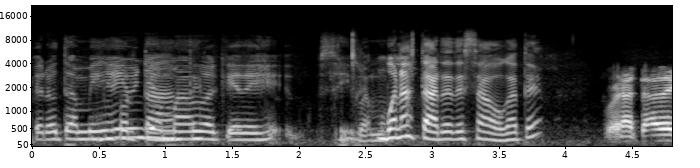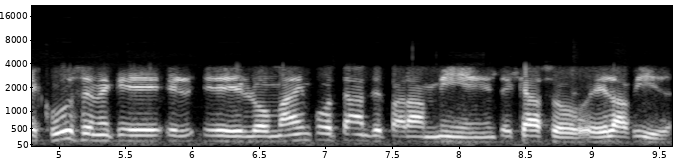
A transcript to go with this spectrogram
Pero también hay un llamado a que deje. Sí, vamos. Buenas tardes, desahógate. Buenas tardes, escúcheme que el- eh, lo más importante para mí en este caso es la vida.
